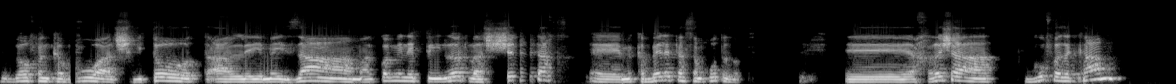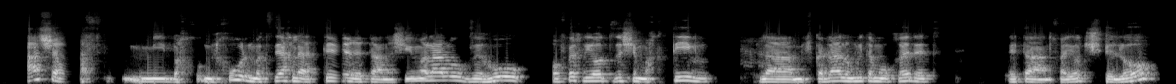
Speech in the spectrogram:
באופן קבוע על שביתות, על ימי זעם, על כל מיני פעילויות והשטח מקבל את הסמכות הזאת. אחרי שהגוף הזה קם אש"ף מחו"ל מצליח לאתר את האנשים הללו והוא הופך להיות זה שמכתיב למפקדה הלאומית המאוחדת את ההנחיות שלו,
